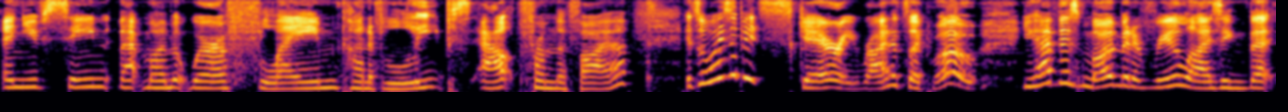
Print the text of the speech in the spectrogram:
and you've seen that moment where a flame kind of leaps out from the fire, it's always a bit scary, right? It's like, whoa, you have this moment of realizing that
